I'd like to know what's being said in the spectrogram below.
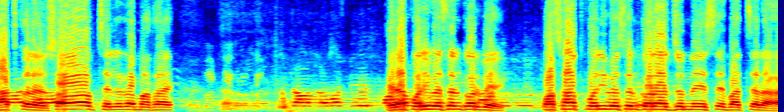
কাজ করে, সব ছেলেরা মাথায়। এরা পরিবেশন করবে, প্রসাদ পরিবেশন করার জন্য এসে বাচ্চারা।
